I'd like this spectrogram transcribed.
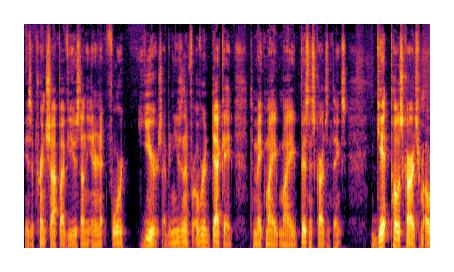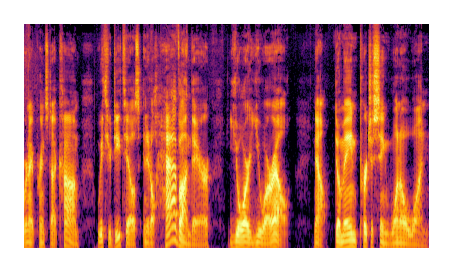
is a print shop I've used on the internet for years. I've been using them for over a decade to make my, my business cards and things. Get postcards from overnightprints.com with your details, and it'll have on there your URL. Now, domain purchasing 101.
